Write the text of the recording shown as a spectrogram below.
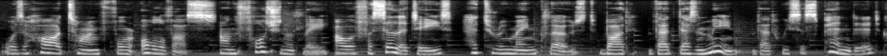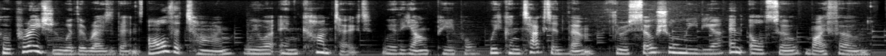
was a hard time for all of us. Unfortunately, our facilities had to remain closed, but that doesn't mean that we suspended cooperation with the residents. All the time we were in contact with young people. We contacted them through social media and also by phone.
